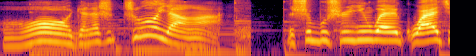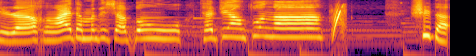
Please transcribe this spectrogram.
哦，原来是这样啊！那是不是因为古埃及人很爱他们的小动物才这样做呢？是的。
